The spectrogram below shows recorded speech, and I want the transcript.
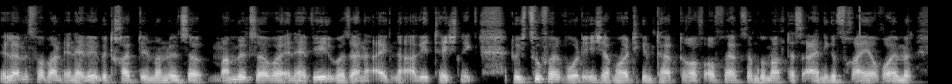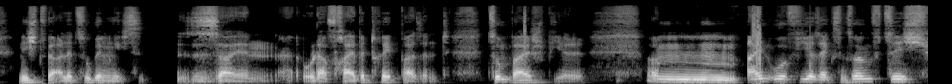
Der Landesverband NRW betreibt den Mumble-Server NRW über seine eigene AG Technik. Durch Zufall wurde ich am heutigen Tag darauf aufmerksam gemacht, dass einige freie Räume nicht für alle zugänglich sein oder frei betretbar sind. Zum Beispiel ähm, 1 Uhr 456,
